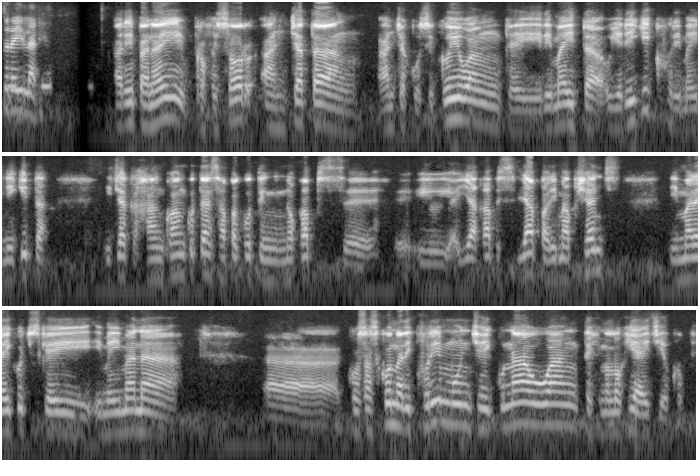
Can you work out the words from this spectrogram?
Tura Hilario. Ari panay profesor anchatan ancha kusikuywan kay rimayta uyarikiku rimaynikita ichaqa hanku hankuta sapakutin noqapis eh, yaqapis llapa rimapushanchis imaraykuchis kay imaymana uh, cosas con rikurimun chaykunawan tecnología ichiyukupi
